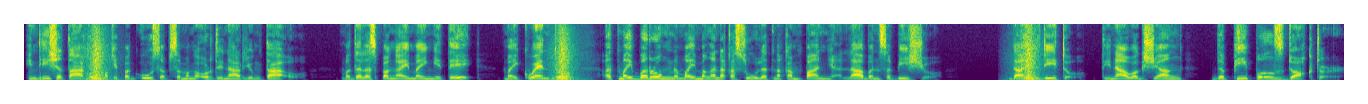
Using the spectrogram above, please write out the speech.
Hindi siya takot makipag-usap sa mga ordinaryong tao. Madalas pa nga'y may ngiti, may kwento, at may barong na may mga nakasulat na kampanya laban sa bisyo. Dahil dito, tinawag siyang The People's Doctor.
